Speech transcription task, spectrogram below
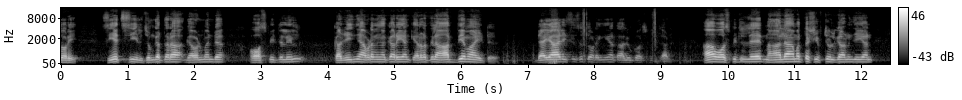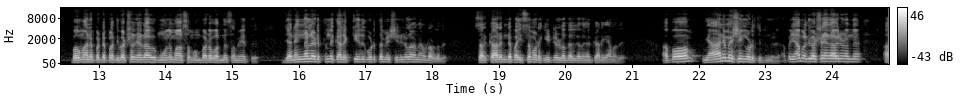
സോറി സി എച്ച് സിയിൽ ചുങ്കത്തറ ഗവൺമെന്റ് ഹോസ്പിറ്റലിൽ കഴിഞ്ഞ് അവിടെ നിങ്ങൾക്കറിയാം കേരളത്തിൽ ആദ്യമായിട്ട് ഡയാലിസിസ് തുടങ്ങിയ താലൂക്ക് ഹോസ്പിറ്റലാണ്. ആ ഹോസ്പിറ്റലിലെ നാലാമത്തെ ഷിഫ്റ്റ് ഉദ്ഘാടനം ചെയ്യാൻ ബഹുമാനപ്പെട്ട പ്രതിപക്ഷ നേതാവ് മൂന്ന് മാസം മുമ്പ് അവിടെ വന്ന സമയത്ത് ജനങ്ങളുടെ അടുത്ത് നിന്ന് കളക്ട് ചെയ്ത് കൊടുത്ത മെഷീനുകളാണ് അവിടെ ഉള്ളത്. സർക്കാരിന്റെ പൈസ മുടക്കിയിട്ടുള്ളതല്ല നിങ്ങൾക്കറിയാമത് അപ്പോൾ ഞാൻ മെഷീൻ കൊടുത്തിട്ടുണ്ട്. അപ്പോൾ ഞാൻ പ്രതിപക്ഷ നേതാവിനോടൊന്ന് ആ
